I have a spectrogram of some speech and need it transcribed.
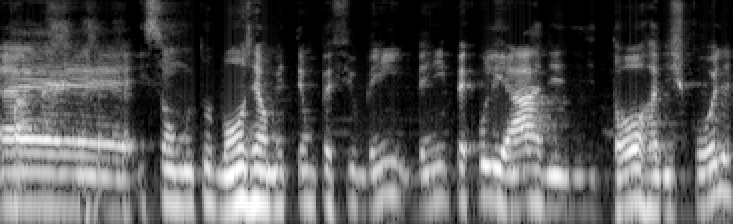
é, e são muito bons, realmente tem um perfil bem, bem peculiar de, de torra, de escolha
